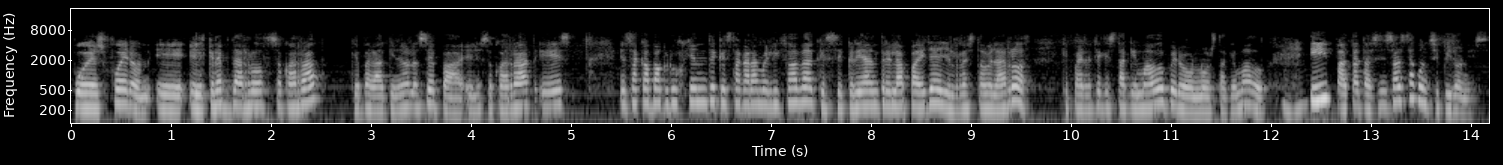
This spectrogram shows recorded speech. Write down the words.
pues fueron eh, el crepe de arroz socarrat, que para quien no lo sepa, el socarrat es esa capa crujiente que está caramelizada que se crea entre la paella y el resto del arroz, que parece que está quemado, pero no está quemado. Y patatas en salsa con chipirones.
